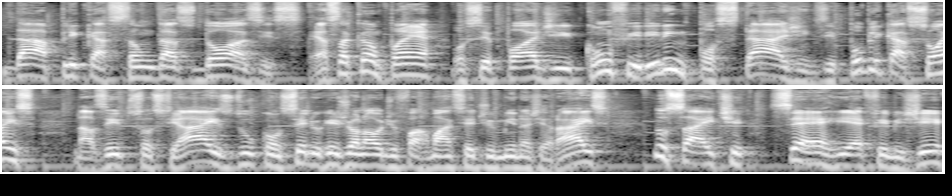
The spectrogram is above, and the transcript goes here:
da aplicação das doses. Essa campanha você pode conferir em postagens e publicações nas redes sociais do Conselho Regional de Farmácia de Minas Gerais, no site crfmg.org.br.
